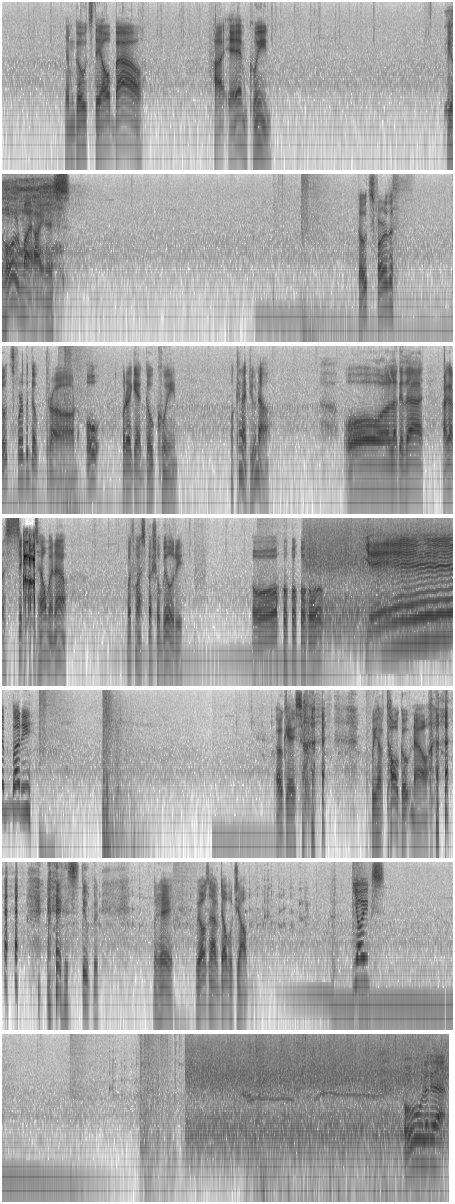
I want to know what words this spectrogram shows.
Them goats, they all bow. I am queen. Behold my highness. Goats for the Goats for the goat throne. Oh, what did I get? Goat queen. What can I do now? Oh, look at that. I got a sick helmet now. What's my special ability? Oh, yeah, buddy. Okay, so we have tall goat now. Stupid. But hey, we also have double jump. Yikes! Oh, look at that.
